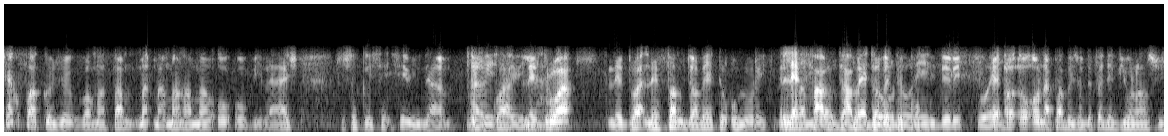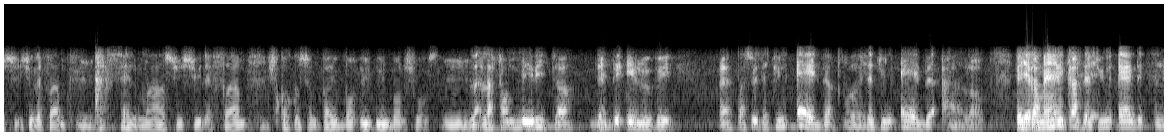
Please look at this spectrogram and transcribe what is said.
chaque fois que je vois ma femme, ma, ma maman au, au village, je sais que c'est une dame. Ah oui, les droits, les droits, les femmes doivent être honorées. Les femmes doivent être honorées. considérées. Oui. Et on- on n'a pas besoin de faire des violences sur, sur- sur les femmes, Mm. harcèlement sur, sur les femmes. Je crois que ce n'est pas une, bonne- une- une bonne chose. Mm. La, la femme mérite hein, d'être élevée. Hein, parce que c'est une aide. Oui. C'est une aide alors. Et quand, quand c'est une aide, Mm.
